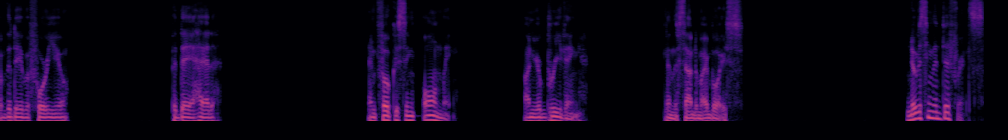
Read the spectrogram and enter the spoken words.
of the day before you, the day ahead, and focusing only on your breathing and the sound of my voice. Noticing the difference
